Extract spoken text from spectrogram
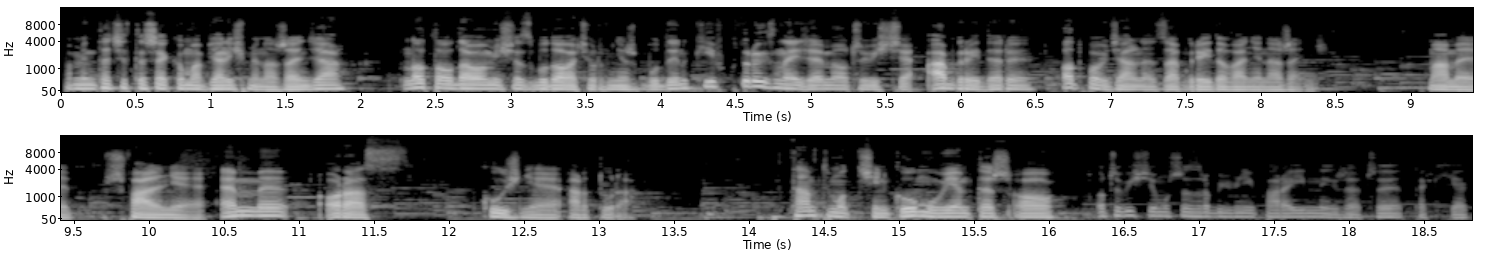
Pamiętacie też jak omawialiśmy narzędzia? No to udało mi się zbudować również budynki, w których znajdziemy oczywiście upgradery odpowiedzialne za upgrade'owanie narzędzi. Mamy szwalnię Emmy oraz kuźnię Artura. W tamtym odcinku mówiłem też o. Oczywiście muszę zrobić w niej parę innych rzeczy, takich jak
